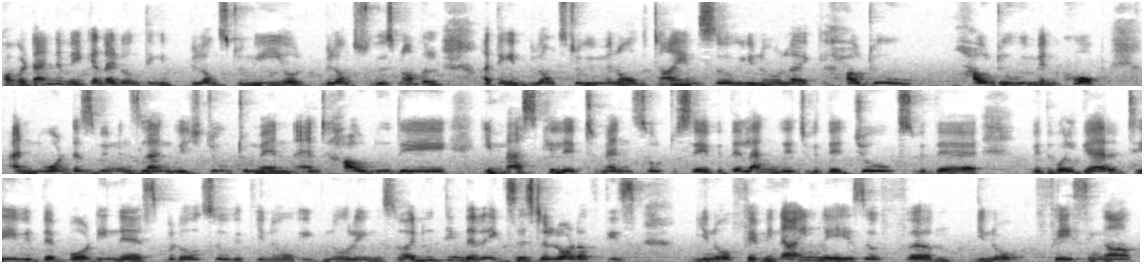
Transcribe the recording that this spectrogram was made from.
power dynamic and i don't think it belongs to me or belongs to this novel. I think it belongs to women all the time. So you know like how do how do women cope? And what does women's language do to men? And how do they emasculate men so to say with their language with their jokes with their with vulgarity with their bodiness but also with you know ignoring? So i do think there exist a lot of these you know feminine ways of um, you know facing up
